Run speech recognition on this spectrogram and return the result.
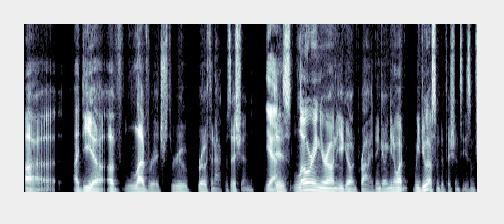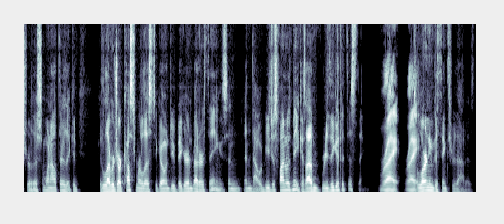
uh, idea of leverage through growth and acquisition Yeah. is lowering your own ego and pride and going, you know what, we do have some deficiencies. I'm sure there's someone out there that could could leverage our customer list to go and do bigger and better things, and and that would be just fine with me because I'm really good at this thing. right. Right. So learning to think through that is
